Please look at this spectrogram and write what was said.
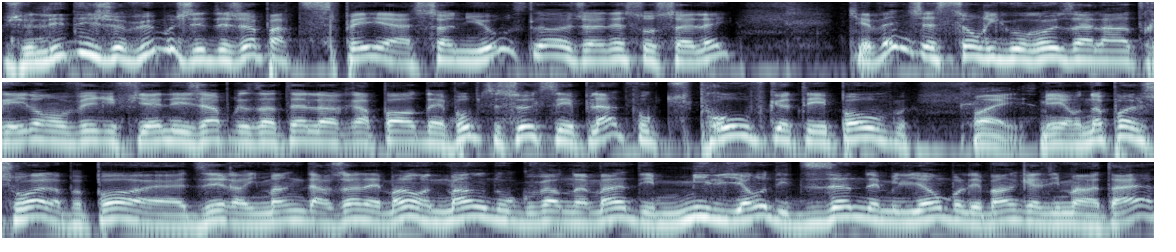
Je l'ai déjà vu, moi j'ai déjà participé à Sun News, là, Jeunesse au Soleil qu'il y avait une gestion rigoureuse à l'entrée. Là, on vérifiait, les gens présentaient leur rapport d'impôt. C'est sûr que c'est plate, faut que tu prouves que t'es pauvre. Ouais. Mais on n'a pas le choix. là. On peut pas euh, dire il manque d'argent. On demande au gouvernement des millions, des dizaines de millions pour les banques alimentaires.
